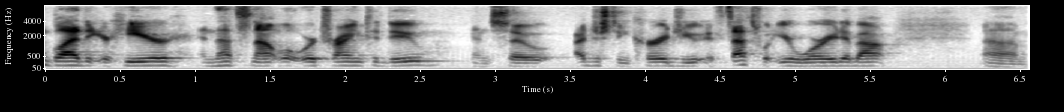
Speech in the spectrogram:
I'm glad that you're here, and that's not what we're trying to do. And so I just encourage you, if that's what you're worried about, um,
